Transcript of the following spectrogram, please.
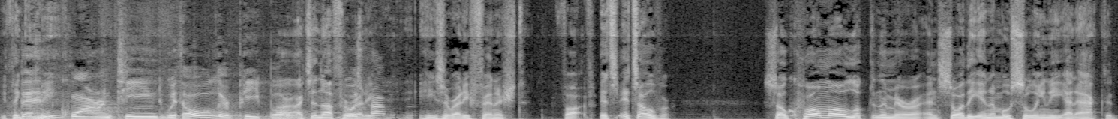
you think then quarantined with older people. All right, it's enough already. Prob- He's already finished. It's it's over. So Cuomo looked in the mirror and saw the inner Mussolini and acted,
